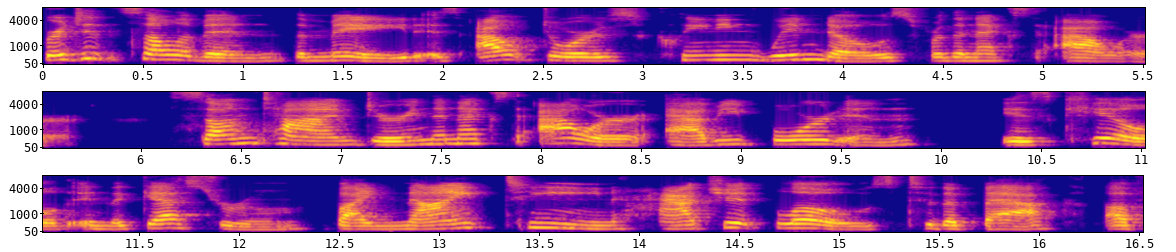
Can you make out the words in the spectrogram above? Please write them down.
Bridget Sullivan, the maid, is outdoors cleaning windows for the next hour. Sometime during the next hour, Abby Borden is killed in the guest room by 19 hatchet blows to the back of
